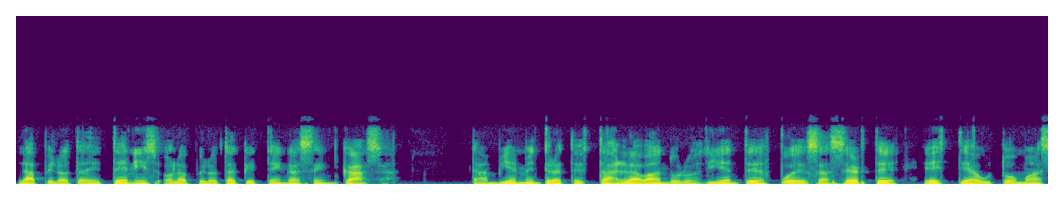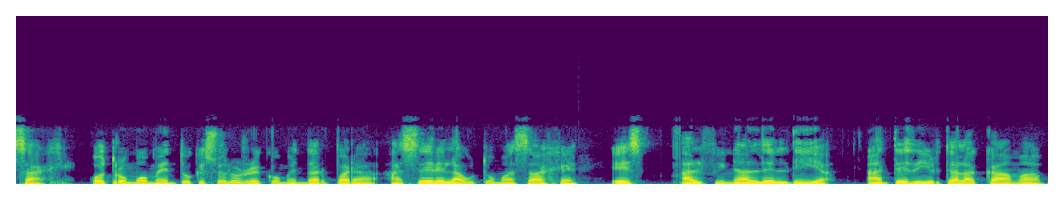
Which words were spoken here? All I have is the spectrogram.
la pelota de tenis o la pelota que tengas en casa. También mientras te estás lavando los dientes puedes hacerte este automasaje. Otro momento que suelo recomendar para hacer el automasaje es al final del día. Antes de irte a la cama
